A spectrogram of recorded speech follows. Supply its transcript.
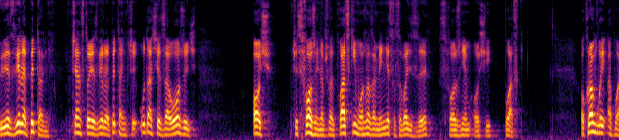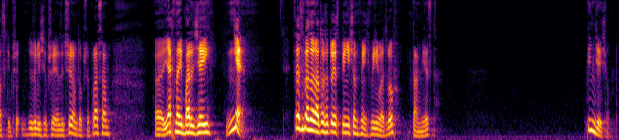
jest wiele pytań. Często jest wiele pytań, czy uda się założyć oś, czy stworzeń, na przykład płaski, można zamiennie stosować z stworzeniem osi płaskiej. Okrągłej, a płaskiej. Jeżeli się przejęzyczyłem, to przepraszam. E, Jak najbardziej nie. Ze względu na to, że to jest 55 mm, tam jest 50.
